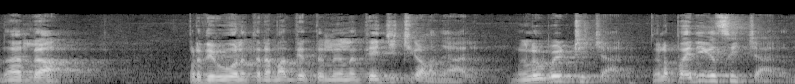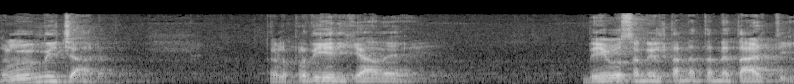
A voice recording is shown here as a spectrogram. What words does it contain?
നല്ല പ്രതികൂലത്തിന്റെ മധ്യത്തിൽ നിങ്ങൾ ത്യജിച്ച് കളഞ്ഞാലും നിങ്ങൾ ഉപേക്ഷിച്ചാലും നിങ്ങൾ പരിഹസിച്ചാലും നിങ്ങൾ നിന്ദിച്ചാലും നിങ്ങൾ പ്രതികരിക്കാതെ ദൈവസന്നിൽ തന്നെ തന്നെ താഴ്ത്തി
